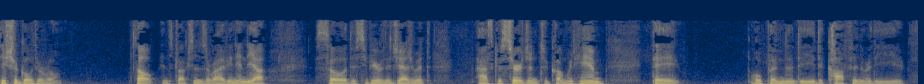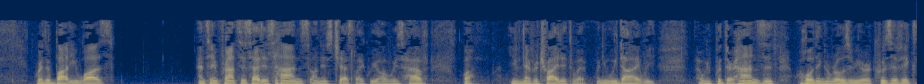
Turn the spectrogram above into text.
This should go to Rome. So, instructions arrive in India. So the superior of the Jesuit asked a surgeon to come with him. They opened the, the coffin or the, where the body was. And St. Francis had his hands on his chest like we always have. Well, you've never tried it. but When we die, we, we put their hands holding a rosary or a crucifix.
